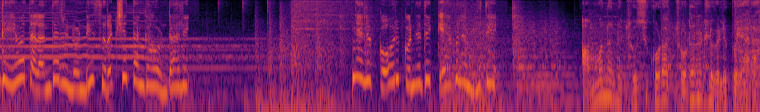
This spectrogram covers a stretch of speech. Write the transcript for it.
దేవతలందరి నుండి సురక్షితంగా ఉండాలి. నేను కోరుకున్నది కేవలం ఇదే. అమ్మ నన్ను చూసి కూడా చూడనట్లు వెళ్ళిపోయారా?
